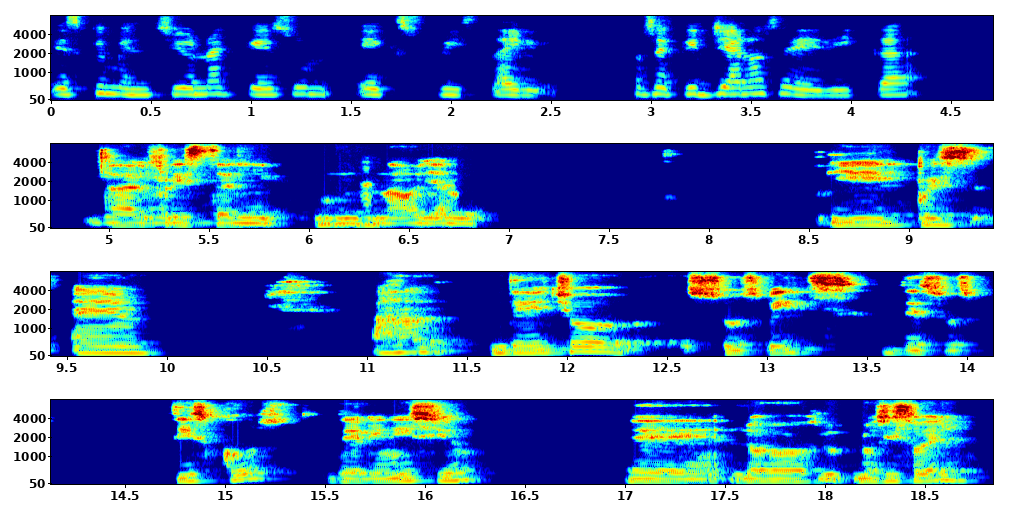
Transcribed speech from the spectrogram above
es que menciona que es un ex freestyler, o sea que ya no se dedica al freestyle, no, ya no. Y pues, eh, ajá, de hecho, sus beats de sus discos del inicio eh, los, hizo él.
